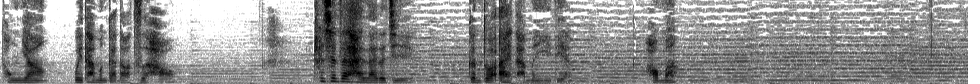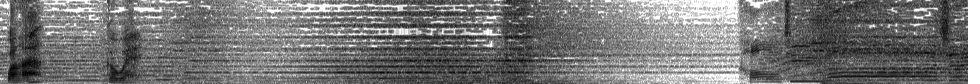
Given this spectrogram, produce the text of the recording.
同样为他们感到自豪。趁现在还来得及，更多爱他们一点，好吗？晚安，各位。靠近我这一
